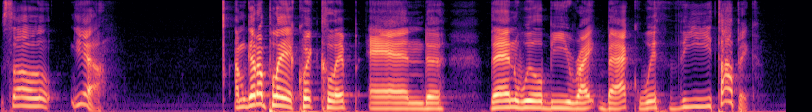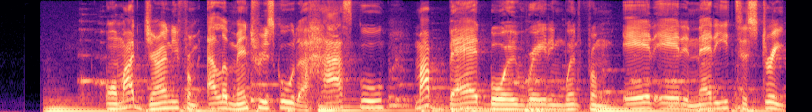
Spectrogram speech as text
So, yeah. I'm going to play a quick clip and then we'll be right back with the topic. On my journey from elementary school to high school, my bad boy rating went from Ed, Edd, and Eddy to straight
